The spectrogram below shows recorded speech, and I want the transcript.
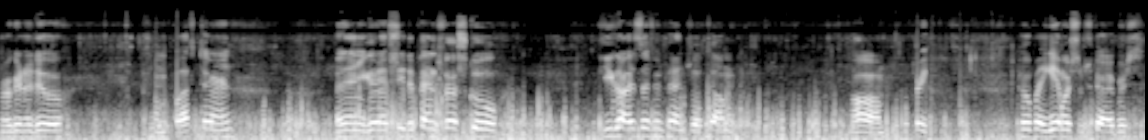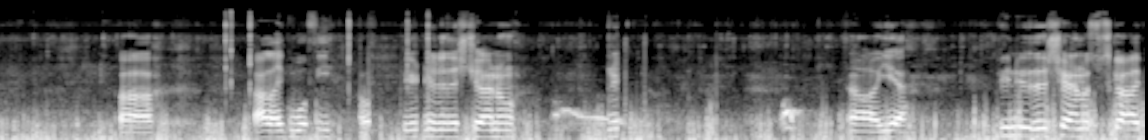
We're gonna do a left turn. And then you're gonna see the Pennsville School. If you guys live in Pennsville, tell me. Um, Hope I get more subscribers. Uh, I like Wolfie. If you're new to this channel, uh, yeah. If you're new to this channel, subscribe.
